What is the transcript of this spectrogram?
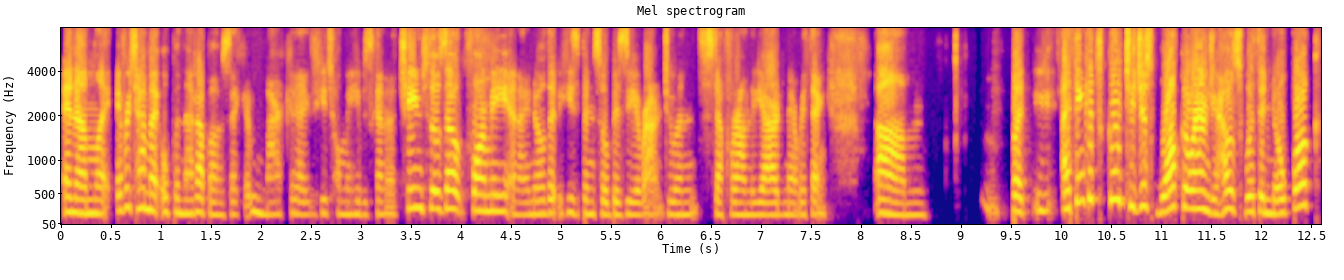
And I'm like, every time I open that up, I was like, Mark, he told me he was going to change those out for me. And I know that he's been so busy around doing stuff around the yard and everything. Um, but I think it's good to just walk around your house with a notebook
